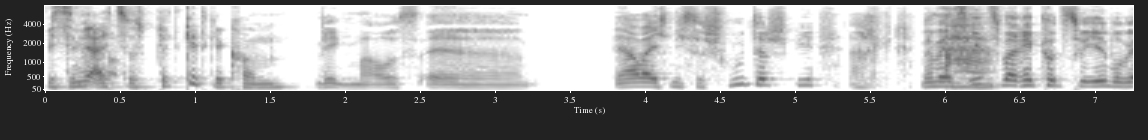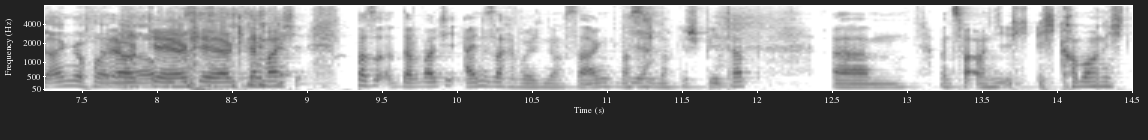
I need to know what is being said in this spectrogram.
Wie sind wir eigentlich zu Splitkit gekommen? Wegen Maus. Äh, ja, weil ich nicht so Shooter spiele. Ach, wenn wir jetzt ah. jedes Mal rekonstruieren, wo wir angefangen okay, haben. Okay, okay, okay. Dann mach ich. Pass, da wollte ich eine Sache wollte ich noch sagen, was ja. ich noch gespielt habe. Ähm, und zwar auch nicht, ich, ich komme auch nicht,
